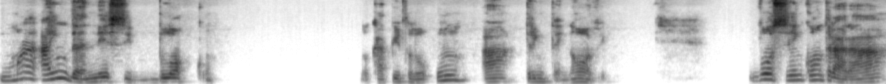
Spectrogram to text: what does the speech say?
uma, ainda nesse bloco, no capítulo 1 a 39, você encontrará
